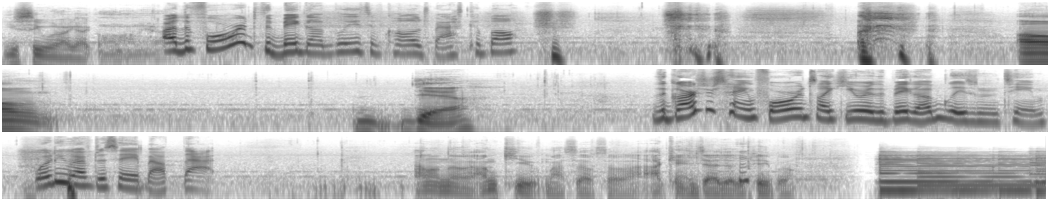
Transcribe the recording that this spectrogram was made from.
you see what I got going on here. Are the forwards the big uglies of college basketball? Um, yeah. The guards are saying forwards like you are the big uglies in the team. What do you have to say about that? I don't know. I'm cute myself, so I can't judge other people.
